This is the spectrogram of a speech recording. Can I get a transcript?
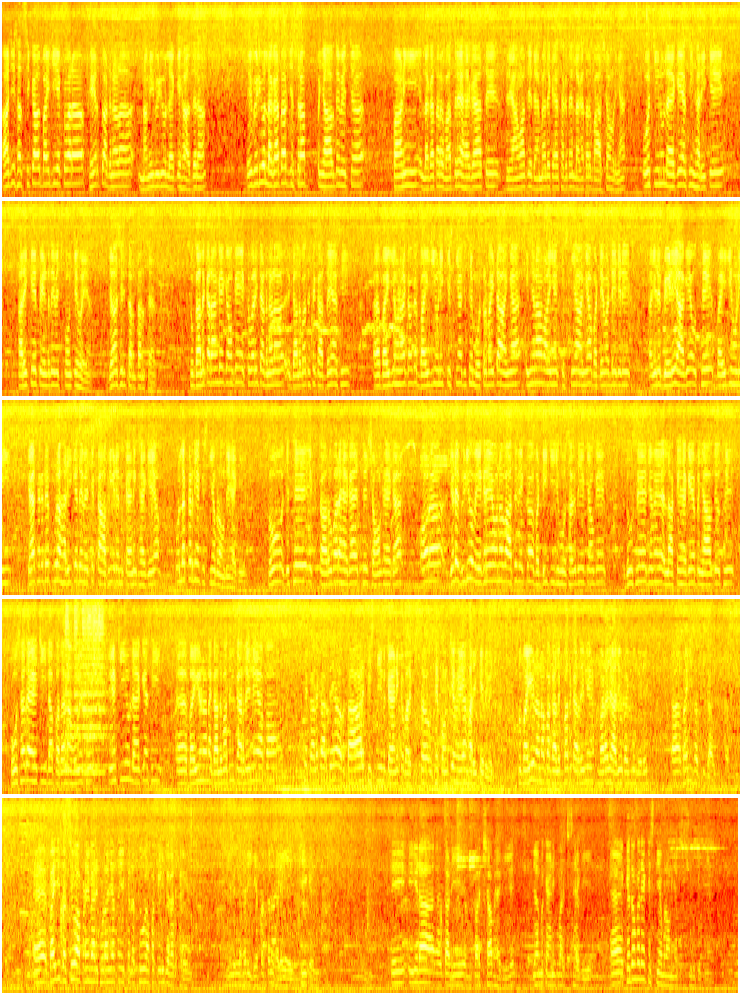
ਹਾਂਜੀ ਸਤਿ ਸ਼੍ਰੀ ਅਕਾਲ ਬਾਈ ਜੀ, ਇੱਕ ਵਾਰ ਫੇਰ ਤੁਹਾਡੇ ਨਾਲ ਨਵੀਂ ਵੀਡੀਓ ਲੈ ਕੇ ਹਾਜ਼ਰ ਹਾਂ। ਇਹ ਵੀਡੀਓ ਲਗਾਤਾਰ ਜਿਸ ਤਰ੍ਹਾਂ ਪੰਜਾਬ ਦੇ ਵਿੱਚ ਪਾਣੀ ਲਗਾਤਾਰ ਵੱਧ ਰਿਹਾ ਹੈਗਾ ਤੇ ਦਰਿਆਵਾਂ ਤੇ ਡੈਮਾਂ ਤੇ ਕਹਿ ਸਕਦੇ ਹਾਂ ਲਗਾਤਾਰ ਬਾਰਿਸ਼ਾਂ ਹੋ ਰਹੀਆਂ। ਉਸ ਚੀਜ਼ ਨੂੰ ਲੈ ਕੇ ਅਸੀਂ ਹਰੀਕੇ ਹਰੀਕੇ ਪਿੰਡ ਦੇ ਵਿੱਚ ਪਹੁੰਚੇ ਹੋਏ ਹਾਂ, ਜ਼ਿਲ੍ਹਾ ਸ਼੍ਰੀ ਤਰਨਤਾਰਨ ਸਾਹਿਬ। ਸੋ ਗੱਲ ਕਰਾਂਗੇ ਕਿਉਂਕਿ ਇੱਕ ਵਾਰੀ ਤੁਹਾਡੇ ਨਾਲ ਗੱਲਬਾਤ ਇੱਥੇ ਕਰਦੇ ਹਾਂ ਅਸੀਂ। ਬਾਈ ਜੀ ਹੋਣਾ, ਕਿਉਂਕਿ ਬਾਈ ਜੀ ਹੋਣੀ ਕਿਸ਼ਤੀਆਂ ਜਿੱਥੇ ਮੋਟਰ ਬਾਈਟਾਂ ਆਈਆਂ ਇੰਜਨਾਂ ਵਾਲੀਆਂ ਕਿਸ਼ਤੀਆਂ ਆਈਆਂ ਵੱਡੇ ਵੱਡੇ ਜਿਹੜੇ ਜਿਹੜੇ ਬੇੜੇ ਆ ਗਏ ਉੱਥੇ ਬਾਈ ਜੀ ਹੋਣੀ ਕਹਿ ਸਕਦੇ ਪੂਰਾ ਹਰੀਕੇ ਦੇ ਵਿੱਚ ਕਾਫੀ ਜਿਹੜੇ ਮਕੈਨਿਕ ਹੈਗੇ ਆ, ਉਹ ਲੱਕੜ ਦੀਆਂ ਕਿਸ਼ਤੀਆਂ ਬਣਾਉਂਦੇ ਹੈਗੇ ਆ। ਸੋ ਜਿੱਥੇ ਇੱਕ ਕਾਰੋਬਾਰ ਹੈਗਾ, ਇੱਥੇ ਸ਼ੌਂਕ ਹੈਗਾ ਔਰ ਜਿਹੜੇ ਵੀਡੀਓ ਵੇਖ ਰਹੇ ਆ, ਉਹਨਾਂ ਵਾਸਤੇ ਵੀ ਇੱਕ ਵੱਡੀ ਚੀਜ਼ ਹੋ ਸਕਦੀ ਹੈ, ਕਿਉਂਕਿ ਦੂਸਰੇ ਜਿਵੇਂ ਇਲਾਕੇ ਹੈਗੇ ਆ, ਪੰਜਾਬ ਦੇ ਉੱਥੇ ਹੋ ਸਕਦਾ ਇਹ ਚੀਜ਼ ਦਾ ਪਤਾ ਨਾ ਹੋਵੇ। ਸੋ ਇਸ ਚੀਜ਼ ਨੂੰ ਲੈ ਕੇ ਅਸੀਂ ਬਾਈ ਉਹਨਾਂ ਨਾਲ ਗੱਲਬਾਤ ਵੀ ਕਰ ਲੈਨੇ ਆ ਆਪਾਂ ਇੱਥੇ ਗੱਲ ਕਰਦੇ ਆ ਅਵਤਾਰ ਕਿਸ਼ਤੀ ਮਕੈਨਿਕ ਵਰਕਸ ਉੱਥੇ ਪਹੁੰਚੇ ਹੋਏ ਆ ਹਰੀਕੇ ਦੇ ਵਿੱਚ। ਸੋ ਬਾਈ ਉਹਨਾਂ ਨਾਲ ਆਪਾਂ ਗੱਲਬਾਤ ਕਰ ਲੈਨੇ ਆ ਮਾੜਾ ਜਿਹਾ ਆ ਜਾਓ ਬਾਈ ਜੀ ਨੇੜੇ। ਬਾਈ ਜੀ ਸਤਿ ਸ਼੍ਰੀ ਅਕਾਲ ਜੀ। ਬਾਈ ਜੀ ਦੱਸਿਓ ਆਪਣੇ ਬਾਰੇ ਥੋੜਾ ਜਿਹਾ ਤੇ ਇੱਕ ਦੱਸੋ ਆਪਾਂ ਕਿਹੜੀ ਜਗ੍ਹਾ ਤੇ ਖੜੇ ਆ ਹਰੀਕੇ ਪੱਤਨ ਖੜੇ ਠੀਕ ਹੈ ਜੀ। ਤੇ ਇਹ ਜਿਹੜਾ ਤੁਹਾਡੀ ਵਰਕਸ਼ਾਪ ਹੈਗੀ ਹੈ ਜਾਂ ਮਕੈਨਿਕ ਵਰਕਸ ਹੈਗੀ ਹੈ। ਕਦੋਂ ਕਦੇ ਕਿਸ਼ਤੀਆਂ ਬਣਾਉਣੀਆਂ ਸ਼ੁਰੂ ਕੀਤੀਆਂ?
